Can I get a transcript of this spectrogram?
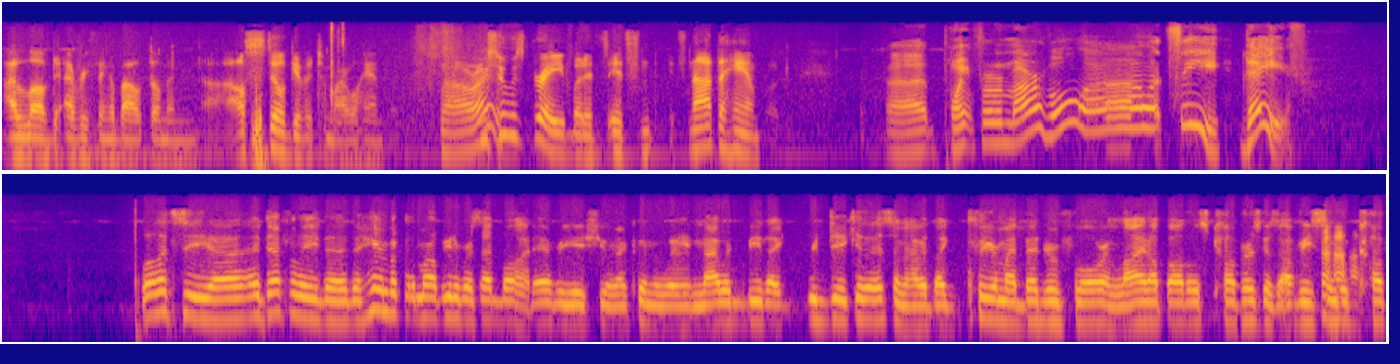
I loved everything about them, and uh, I'll still give it to Marvel Handbook. All right. It was great, but it's it's it's not the handbook. Uh, point for Marvel. Uh, let's see, Dave. Well, let's see. Uh, definitely the the handbook of the Marvel Universe. I bought every issue, and I couldn't wait. And I would be like ridiculous, and I would like clear my bedroom floor and line up all those covers because every single cover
